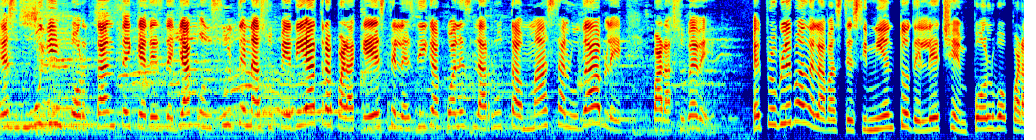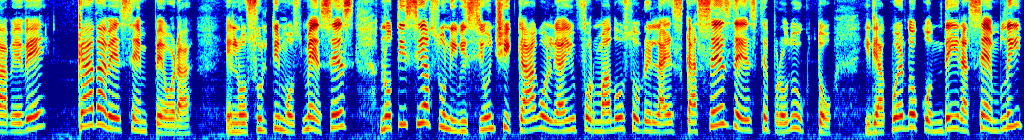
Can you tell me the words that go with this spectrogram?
es muy importante que desde ya consulten a su pediatra para que éste les diga cuál es la ruta más saludable para su bebé. El problema del abastecimiento de leche en polvo para bebé cada vez se empeora. En los últimos meses, Noticias Univision Chicago le ha informado sobre la escasez de este producto y de acuerdo con Data Assembly,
